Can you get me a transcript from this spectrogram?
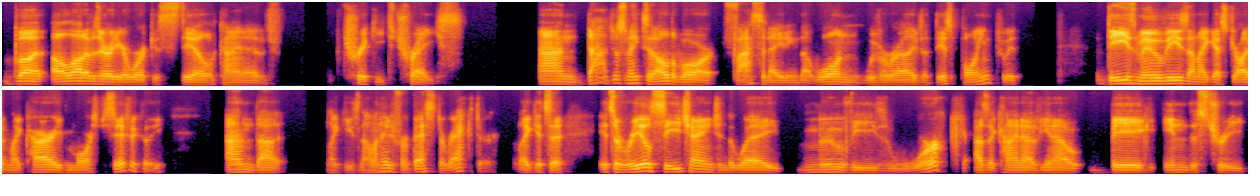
But a lot of his earlier work is still kind of tricky to trace and that just makes it all the more fascinating that one, we've arrived at this point with these movies, and I guess Drive My Car even more specifically, and that like he's nominated for Best Director. Like it's a it's a real sea change in the way movies work as a kind of you know big industry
